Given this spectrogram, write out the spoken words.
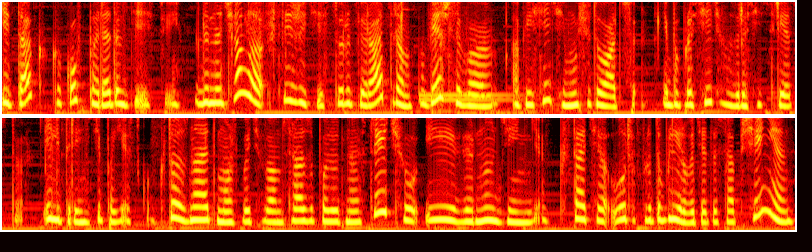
Итак, каков порядок действий? Для начала свяжитесь с туроператором, вежливо объясните ему ситуацию и попросите возвратить средства или перенести поездку. Кто знает, может быть, вам сразу пойдут на встречу и вернут деньги. Кстати, лучше продублировать это сообщение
